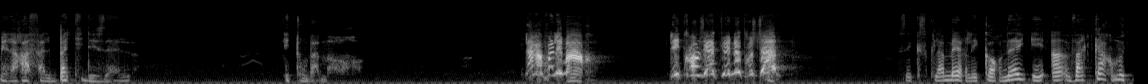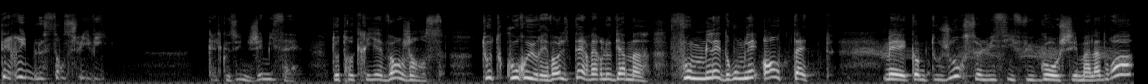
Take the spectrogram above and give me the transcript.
mais la rafale battit des ailes et tomba mort. La rafale est morte L'étranger a tué notre chef s'exclamèrent les corneilles et un vacarme terrible s'ensuivit. Quelques-unes gémissaient, d'autres criaient vengeance. Toutes coururent et voltèrent vers le gamin, Foumlé, Droumlé en tête. Mais comme toujours, celui-ci fut gauche et maladroit,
